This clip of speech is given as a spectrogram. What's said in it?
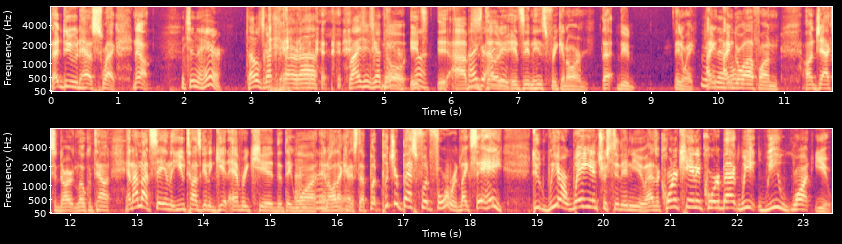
That dude has swag. Now, It's in the hair. Tuttle's got, or uh, Rising's got the hair. no, it's. Huh. I'm just I telling you, it's in his freaking arm. That dude. Anyway, I, I can go off on on Jackson Dart and local talent, and I'm not saying that Utah's going to get every kid that they want and all that kind of stuff. But put your best foot forward. Like say, hey, dude, we are way interested in you as a Corner Canyon quarterback. We we want you.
